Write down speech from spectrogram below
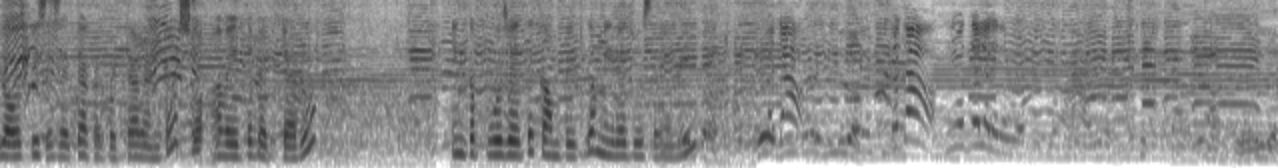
బ్లౌజ్ పీసెస్ అయితే అక్కడ పెట్టాలంట. సో అవి అయితే పెట్టారు. ఇంకా పూజ అయితే కంప్లీట్గా మీరే చూసేయండి. நீங்க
